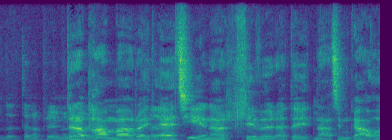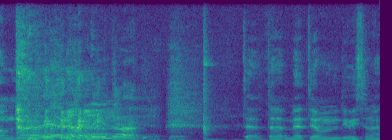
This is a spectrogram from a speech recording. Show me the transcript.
dyna pryd maen Dyna pam ma roed e ti yn ar llyfr a deud, na, ti'n mynd gael hwn. Na, ie, na, na. Mae o'n mynd i weithio na.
